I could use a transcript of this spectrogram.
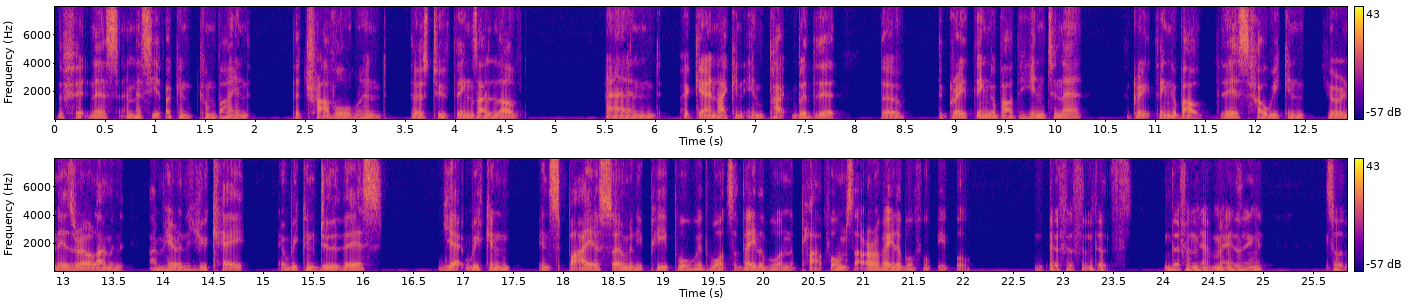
the fitness and let's see if I can combine the travel and those two things I love. And again, I can impact with the the the great thing about the internet, the great thing about this, how we can you're in Israel, I'm in I'm here in the UK, and we can do this, yet we can inspire so many people with what's available and the platforms that are available for people. Definitely that's definitely amazing. So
